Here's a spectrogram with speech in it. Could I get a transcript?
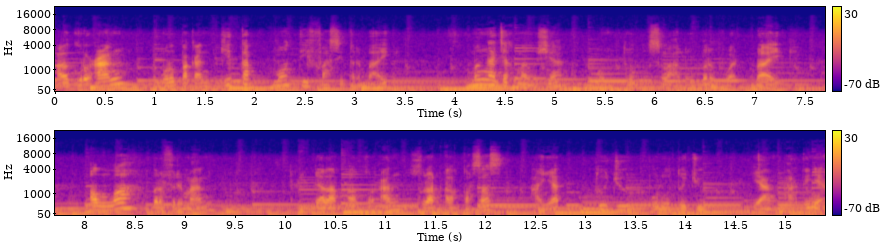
Al-Quran merupakan kitab motivasi terbaik mengajak manusia untuk selalu berbuat baik. Allah berfirman dalam Al-Quran surat Al-Qasas ayat 77 yang artinya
